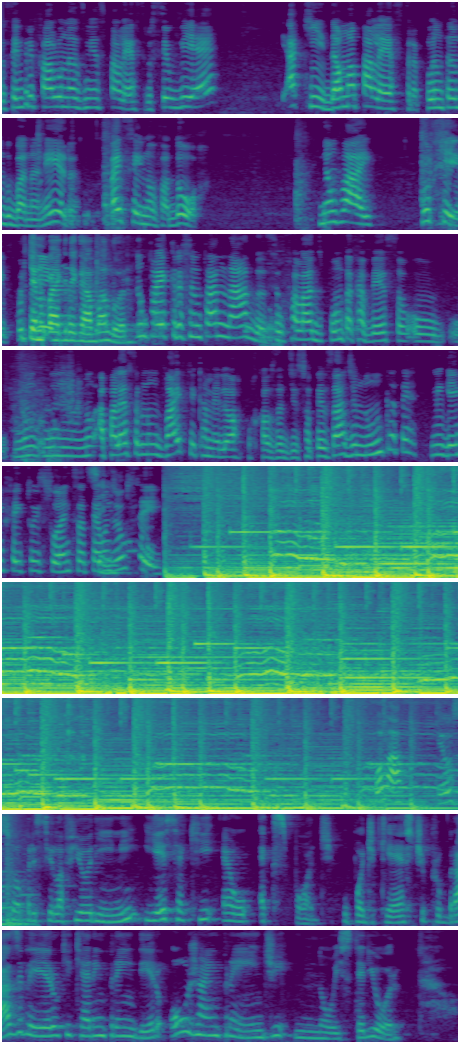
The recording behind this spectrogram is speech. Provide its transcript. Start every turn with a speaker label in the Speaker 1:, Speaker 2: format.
Speaker 1: eu sempre falo nas minhas palestras, se eu vier aqui dar uma palestra plantando bananeira, vai ser inovador? Não vai. Por quê?
Speaker 2: Porque, Porque não vai agregar valor.
Speaker 1: Não vai acrescentar nada. Se eu falar de ponta cabeça, ou, não, não, não, a palestra não vai ficar melhor por causa disso, apesar de nunca ter ninguém feito isso antes, até Sim. onde eu sei.
Speaker 2: Priscila Fiorini e esse aqui é o Expod, o podcast para o brasileiro que quer empreender ou já empreende no exterior.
